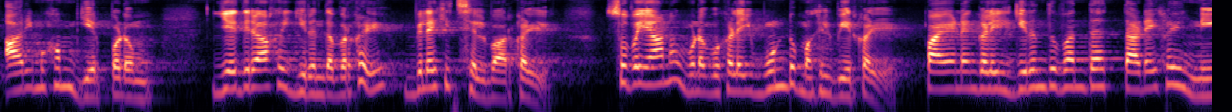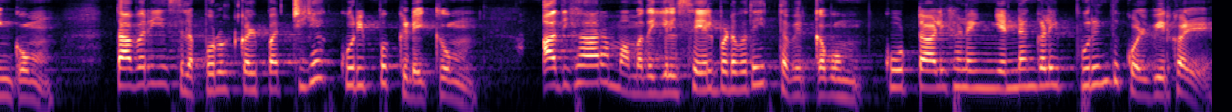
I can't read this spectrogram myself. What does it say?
அறிமுகம் ஏற்படும். எதிராக இருந்தவர்கள் விலகிச் செல்வார்கள். சுவையான உணவுகளை உண்டு மகிழ்வீர்கள். பயணங்களில் இருந்து வந்த தடைகள் நீங்கும். தவறிய சில பொருட்கள் பற்றிய குறிப்பு கிடைக்கும். அதிகார மமதையில் செயல்படுவதை தவிர்க்கவும். கூட்டாளிகளின் எண்ணங்களை புரிந்து கொள்வீர்கள்.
